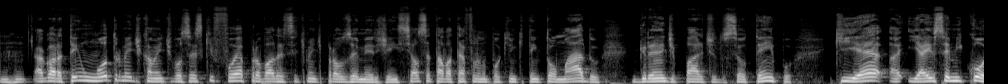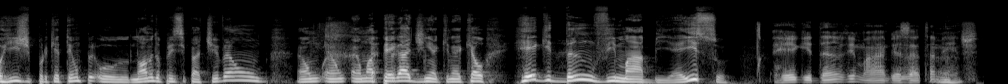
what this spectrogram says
Uhum. Agora, tem um outro medicamento de vocês que foi aprovado recentemente para uso emergencial. Você estava até falando um pouquinho que tem tomado grande parte do seu tempo, que é. E aí você me corrige, porque tem um, o nome do princípio ativo é, um, é, um, é, um, é uma pegadinha aqui, né? Que é o Regdanvimab, é isso? Regdanvimab, exatamente. Uhum.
